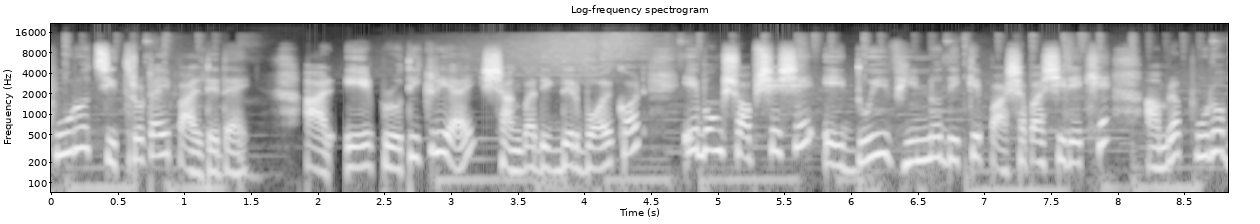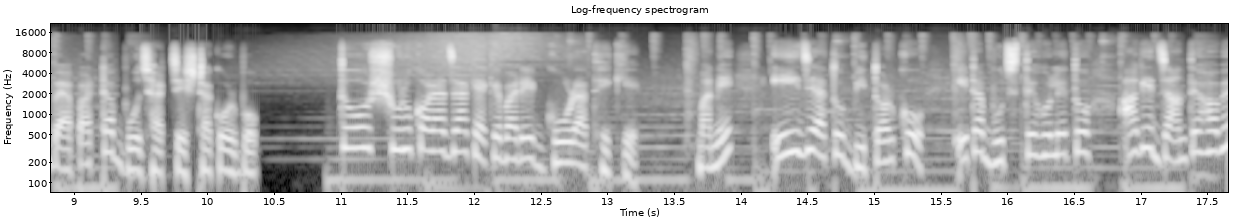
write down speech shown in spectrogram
পুরো চিত্রটাই পাল্টে দেয়। আর এর প্রতিক্রিয়ায় সাংবাদিকদের বয়কট এবং সবশেষে এই দুই ভিন্ন দিককে পাশাপাশি রেখে আমরা পুরো ব্যাপারটা বোঝার চেষ্টা করব। তো শুরু করা যাক একেবারে গোড়া থেকে। মানে এই যে এত বিতর্ক, এটা বুঝতে হলে তো আগে জানতে হবে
